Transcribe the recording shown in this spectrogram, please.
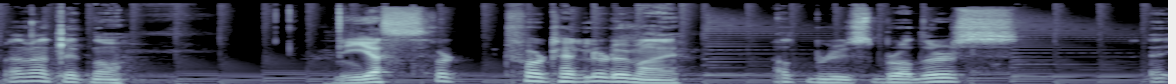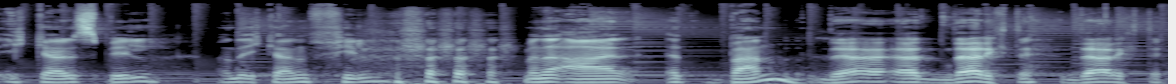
Men vent litt nå. Yes. For, forteller du meg at Blues Brothers ikke er et spill, men det ikke er en film, men det er et band? Det er, det er riktig. Det er riktig.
